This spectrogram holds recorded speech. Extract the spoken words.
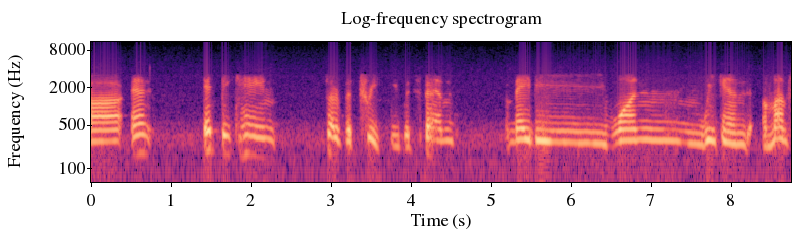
uh, and it became sort of the treat. We would spend maybe one weekend a month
